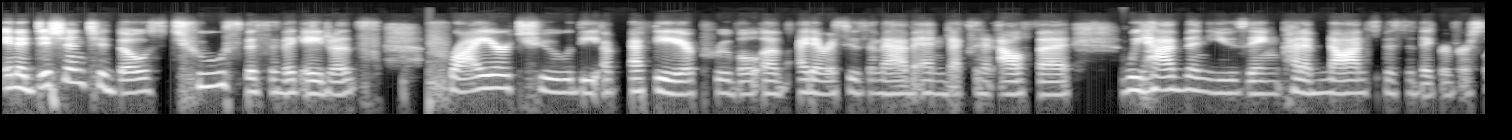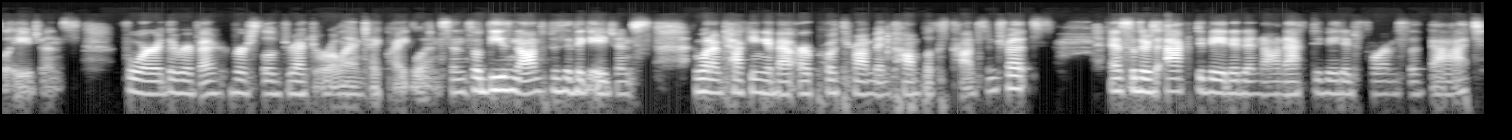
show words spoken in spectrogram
in addition to those two specific agents, prior to the FDA approval of idarucizumab and andexanet alfa, we have been using kind of non-specific reversal agents for the reversal of direct oral anticoagulants. And so these non-specific agents, what I'm talking about are prothrombin complex concentrates. And so there's activated and non-activated forms of that.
